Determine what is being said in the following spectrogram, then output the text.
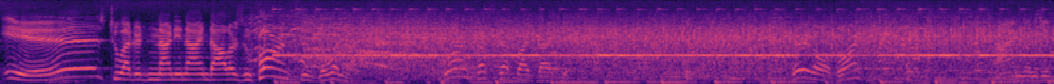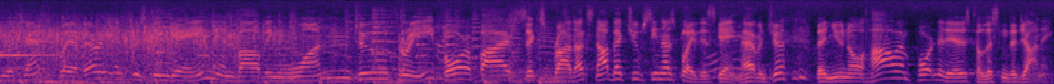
is $299, and Florence is the winner. Florence, let's step right back here. Here you go, Florence. I'm going to give you a chance to play a very interesting game involving one, two, three, four, five, six products. Now, I bet you've seen us play this game, haven't you? Then you know how important it is to listen to Johnny.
